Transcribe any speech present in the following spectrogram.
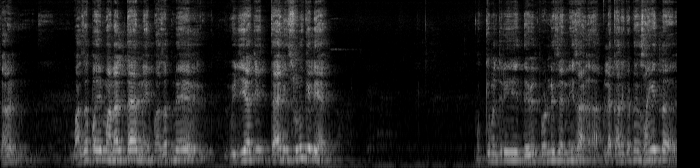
कारण भाजप हे मानायला तयार नाही. भाजपने विजयाची तयारी सुरू केली आहे. मुख्यमंत्री देवेंद्र फडणवीस यांनी सा आपल्या कार्यकर्त्यांना सांगितलं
